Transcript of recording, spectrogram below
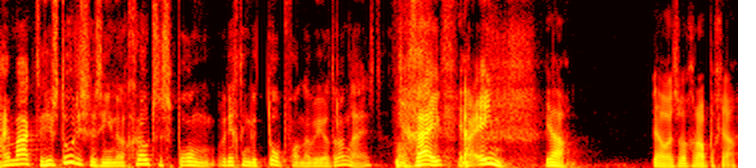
Hij maakte historisch gezien een grootste sprong richting de top van de wereldranglijst. Van vijf Ja. naar één. Ja. Ja, dat is wel grappig, ja.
